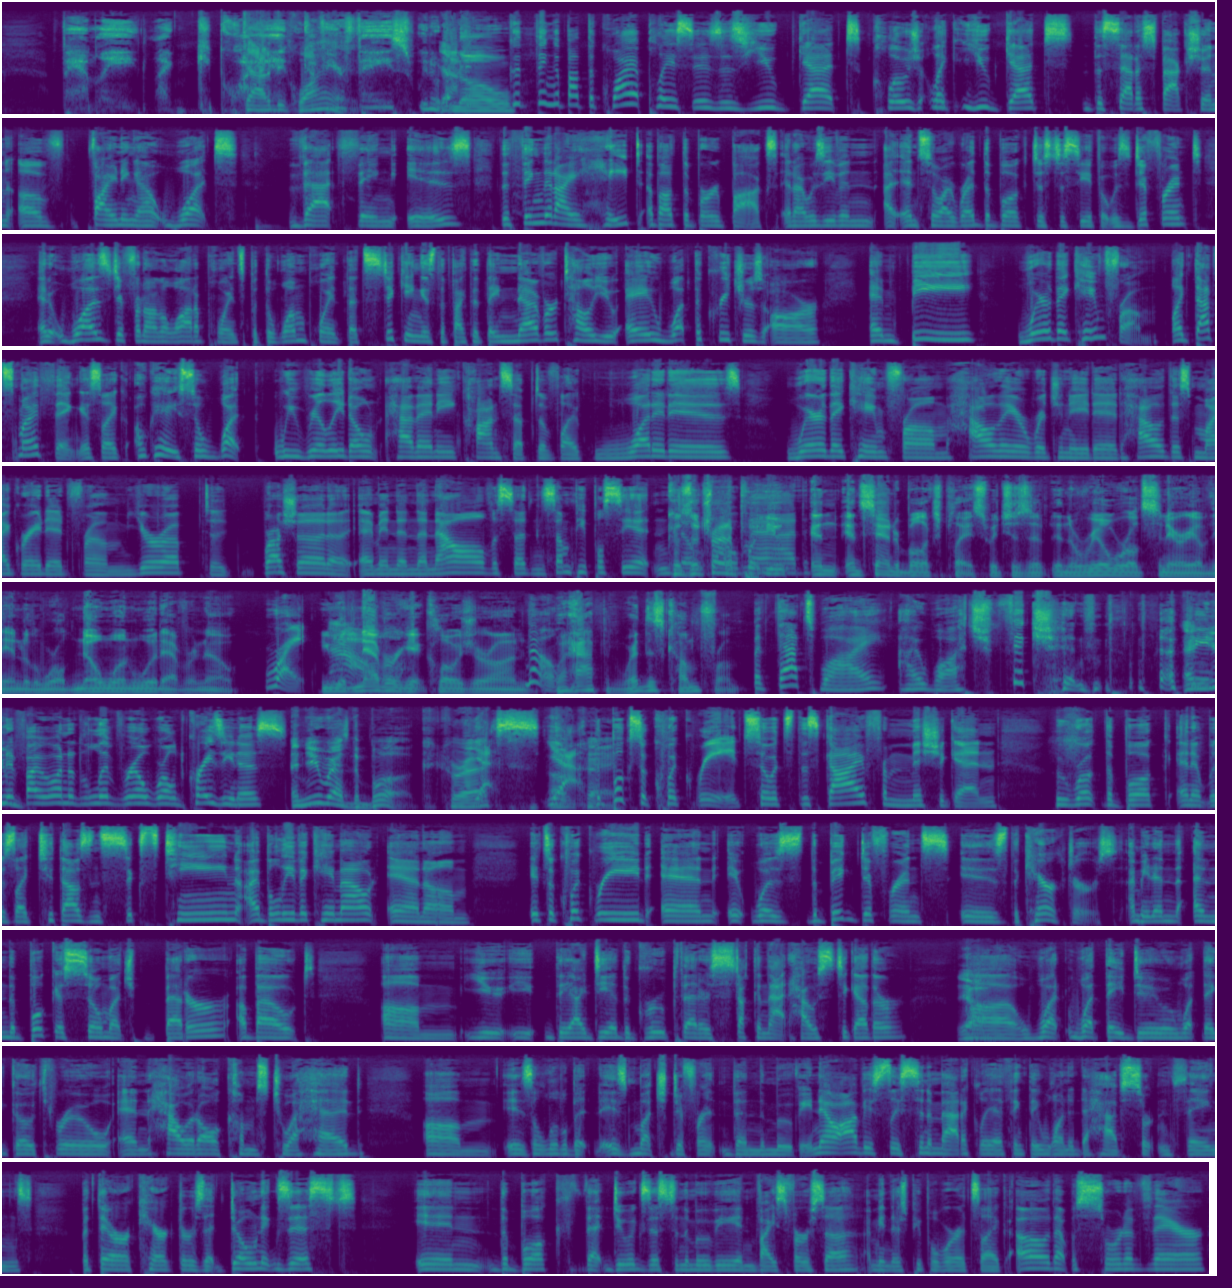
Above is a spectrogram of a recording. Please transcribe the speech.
family, like keep quiet, Gotta be cover quiet. your face. We don't Yeah. know. Good thing about the quiet place is, is you get closure, like you get the satisfaction of finding out what that thing is. The thing that I hate about the bird box, and I was even, and so I read the book just to see if it was different, and it was different on a lot of points. But the one point that's sticking is the fact that they never tell you a what the creatures are, and b where they came from. Like that's my thing. It's like, okay, so what? We really don't have any concept of like what it is, where they came from, how they originated, how this migrated from Europe to Russia to I mean, and then now all of a sudden some people see it and Because they're trying to put you in, in Sandra Bullock's place, which is a, in the real world scenario of the end of the world. No one would ever know. right. You would never get closure on No. what happened. Where'd this come from? But that's why I watch fiction. I And mean, you- if I wanted to live real world craziness, and you read the book, correct? Yes. Yeah. Okay. The book's a quick read. So it's this guy from Michigan who wrote the book, and it was like 2016, I believe it came out. And um, it's a quick read, and it was the big difference is the characters. I mean, and and the book is so much better about um, you, you the idea of the group that is stuck in that house together. Yeah. Uh, what what they do and what they go through and how it all comes to a head um, is a little bit is much different than the movie. Now, obviously, cinematically, I think they wanted to have certain things, but there are characters that don't exist in the book that do exist in the movie, and vice versa. I mean, there's people where it's like, oh, that was sort of there.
